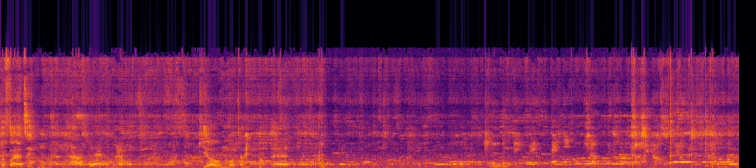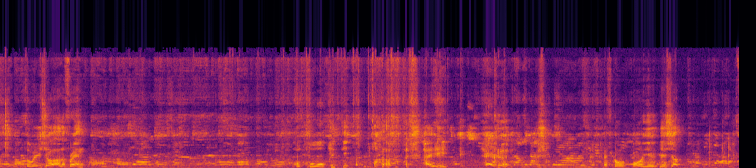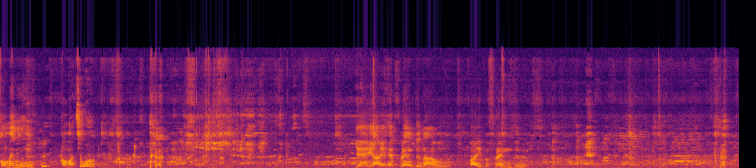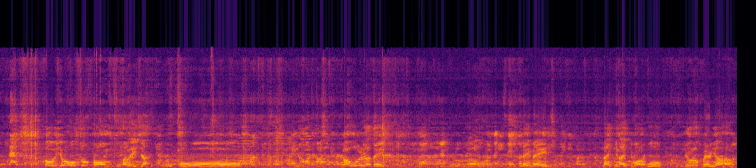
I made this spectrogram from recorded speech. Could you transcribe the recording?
뭐 써야지? 귀여운 모자. So where is your other friend? Oh, oh pretty. hey. Let's go. Oh, you you shop so many. How much all? Yay! I have friend now. Five friends. So you're also from Malaysia? Oh. How old are they? Same age? 1991. Whoa, you look very young.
